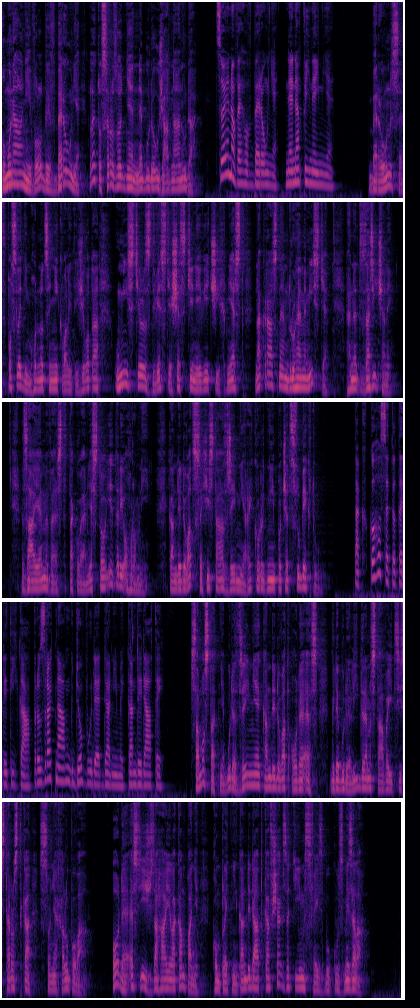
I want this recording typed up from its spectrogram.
Komunální volby v Berouně letos rozhodně nebudou žádná nuda. Co je nového v Berouně? Nenapínej mě. Beroun se v posledním hodnocení kvality života umístil z 206 největších měst na krásném druhém místě, hned za Říčany. Zájem vést takové město je tedy ohromný. Kandidovat se chystá zřejmě rekordní počet subjektů. Tak koho se to tedy týká? Prozrať nám, kdo bude danými kandidáty. Samostatně bude zřejmě kandidovat ODS, kde bude lídrem stávající starostka Sonja Chalupová. ODS již zahájila kampaň, kompletní kandidátka však zatím z Facebooku zmizela.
